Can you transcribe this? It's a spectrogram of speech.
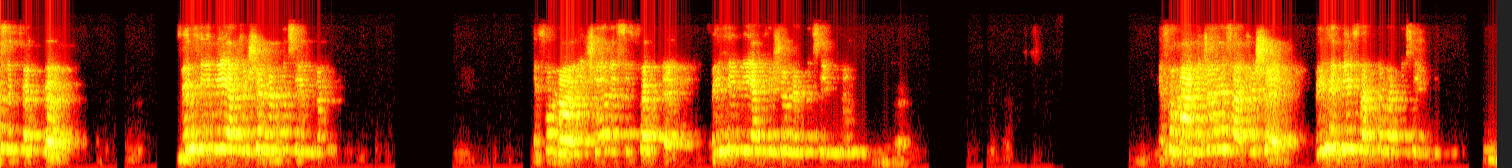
is effective will he be efficient at the same time if a manager is effective will he be efficient at the same time If a manager is efficient, will he be effective at the same time?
